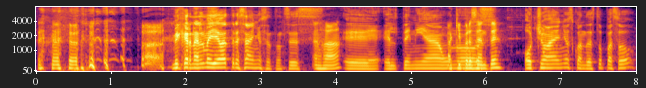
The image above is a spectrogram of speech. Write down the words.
Mi carnal me lleva tres años, entonces Ajá. eh, él tenía unos Aquí presente. ocho años cuando esto pasó,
